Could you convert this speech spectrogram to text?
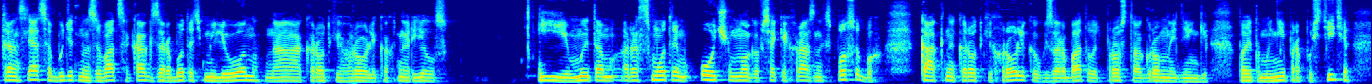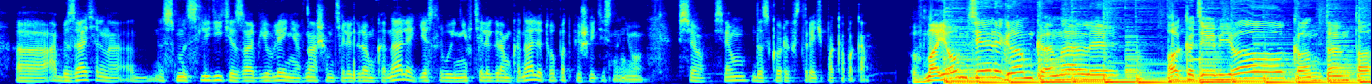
трансляция будет называться «Как заработать миллион на коротких роликах на Reels». И мы там рассмотрим очень много всяких разных способов, как на коротких роликах зарабатывать просто огромные деньги. Поэтому не пропустите. А, обязательно следите за объявлением в нашем телеграм-канале. Если вы не в телеграм-канале, то подпишитесь на него. Все, всем до скорых встреч. Пока-пока. В моем телеграм-канале Академия контента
